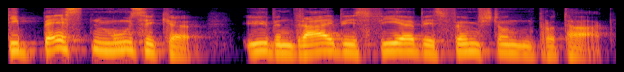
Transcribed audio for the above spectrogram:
Die besten Musiker üben drei bis vier bis fünf Stunden pro Tag.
